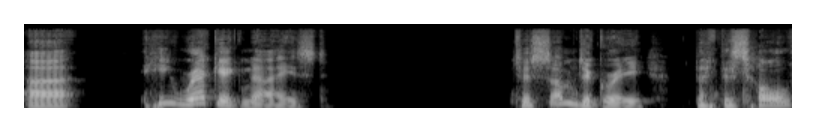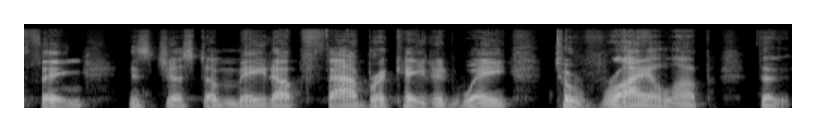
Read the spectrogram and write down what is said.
uh, he recognized to some degree that this whole thing is just a made up, fabricated way to rile up the,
